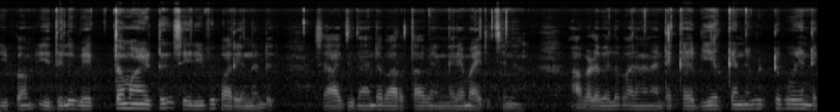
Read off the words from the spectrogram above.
ഇപ്പം ഇതിൽ വ്യക്തമായിട്ട് ഷെരീഫ് പറയുന്നുണ്ട്. ഷാജിദാന്റെ ഭർത്താവ് എങ്ങനെ മരിച്ചെന്ന്. അവൾ വല്ല പറയുന്നത് എന്റെ കബീർക്കെന്നെ വിട്ടുപോയി എന്റെ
